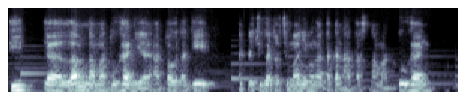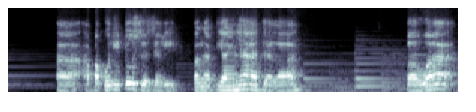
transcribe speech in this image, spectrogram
di dalam nama Tuhan ya atau tadi ada juga terjemahan yang mengatakan atas nama Tuhan. Uh, apa pun itu saudari, pengertiannya adalah bahwa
